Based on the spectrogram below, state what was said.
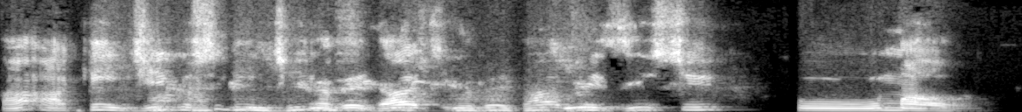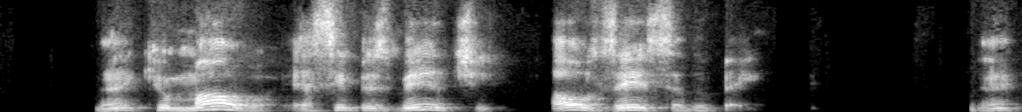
Há, há, quem diga o seguinte, na verdade, não existe o, o mal, né? que o mal é simplesmente a ausência do bem. Né?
